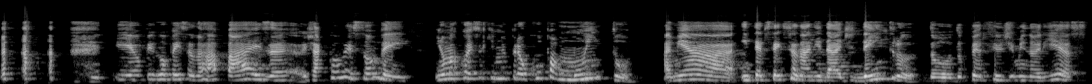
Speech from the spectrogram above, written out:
e eu fico pensando, rapaz, é, já começou bem. E uma coisa que me preocupa muito, a minha interseccionalidade dentro do, do perfil de minorias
